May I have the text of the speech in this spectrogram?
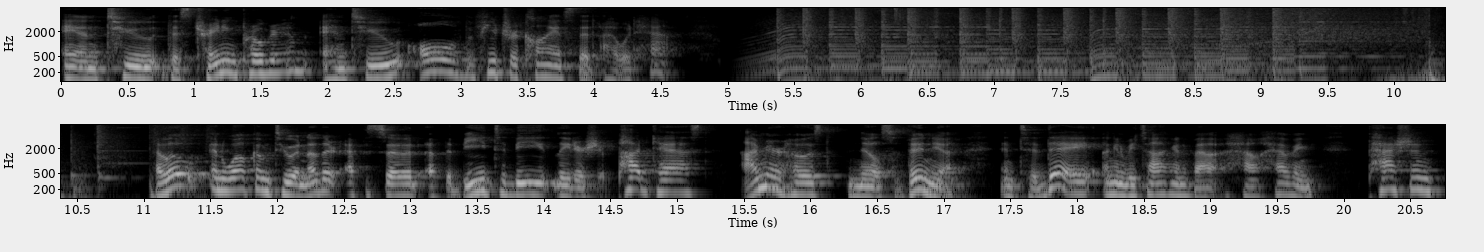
and to this training program and to all of the future clients that I would have. Hello, and welcome to another episode of the B2B Leadership Podcast. I'm your host, Nils Vinje, and today I'm going to be talking about how having passion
